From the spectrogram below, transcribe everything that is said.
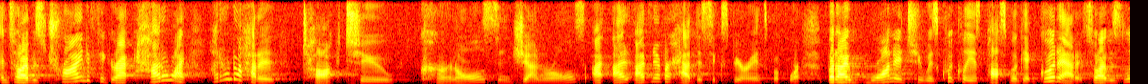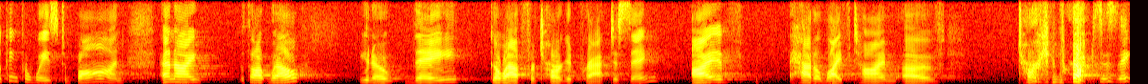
And so I was trying to figure out how do I, I don't know how to talk to colonels and generals. I, have never had this experience before, but I wanted to, as quickly as possible, get good at it. So I was looking for ways to bond, and I thought, well, you know, they go out for target practicing. I've had a lifetime of target practicing.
